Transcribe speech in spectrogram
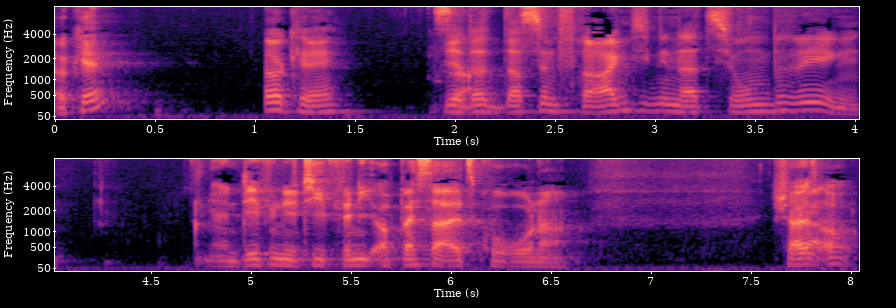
Okay? Okay. So. Ja, da- das sind Fragen, die die Nation bewegen. Ja, definitiv finde ich auch besser als Corona. Scheiß Ja. auch.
